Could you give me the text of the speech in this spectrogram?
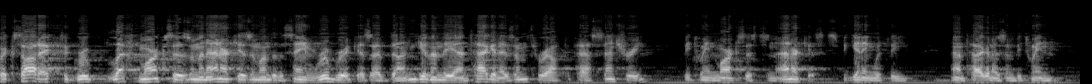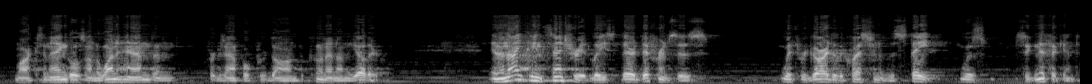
quixotic to group left Marxism and anarchism under the same rubric as I've done, given the antagonism throughout the past century between Marxists and anarchists, beginning with the antagonism between Marx and Engels on the one hand and, for example, Proudhon and Bakunin on the other. In the 19th century, at least, their differences with regard to the question of the state was significant,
